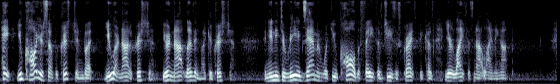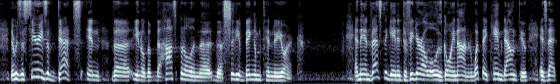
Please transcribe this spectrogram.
hey, you call yourself a Christian, but you are not a Christian. You're not living like a Christian. And you need to re examine what you call the faith of Jesus Christ because your life is not lining up. There was a series of deaths in the, you know, the, the hospital in the, the city of Binghamton, New York. And they investigated to figure out what was going on. And what they came down to is that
